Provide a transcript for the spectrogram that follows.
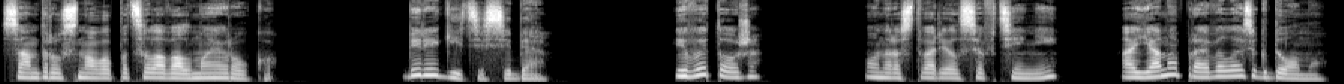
Сандро снова поцеловал мою руку. «Берегите себя». «И вы тоже». Он растворился в тени, а я направилась к дому.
